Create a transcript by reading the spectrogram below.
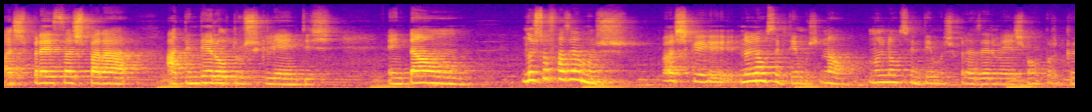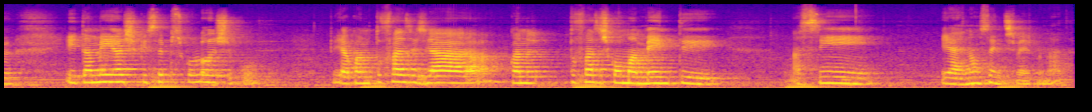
às pressas para atender outros clientes, então nós só fazemos acho que nós não sentimos, não, nós não sentimos prazer mesmo, porque e também acho que isso é psicológico. Yeah, quando tu fazes já, quando tu fazes com uma mente assim, yeah, não sentes mesmo nada.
